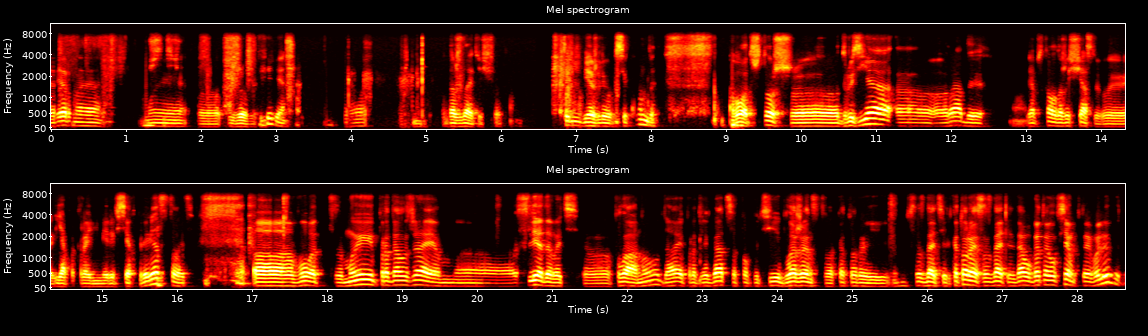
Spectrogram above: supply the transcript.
Наверное, мы э, уже в эфире. Подождать еще там три вежливых секунды. Вот, что ж, э, друзья, э, рады я бы сказал, даже счастливы, я, по крайней мере, всех приветствовать. А, вот, мы продолжаем э, следовать э, плану, да, и продвигаться по пути блаженства, который создатель, которое создатель, да, уготовил всем, кто его любит.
